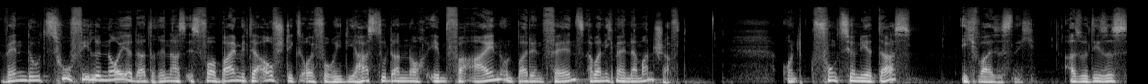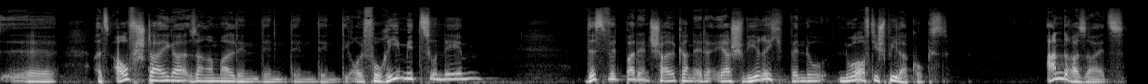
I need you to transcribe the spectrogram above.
wenn du zu viele neue da drin hast, ist vorbei mit der Aufstiegseuphorie. Die hast du dann noch im Verein und bei den Fans, aber nicht mehr in der Mannschaft. Und funktioniert das? Ich weiß es nicht. Also dieses äh, als Aufsteiger, sagen wir mal, den, den, den, den, die Euphorie mitzunehmen, das wird bei den Schalkern eher schwierig, wenn du nur auf die Spieler guckst. Andererseits,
